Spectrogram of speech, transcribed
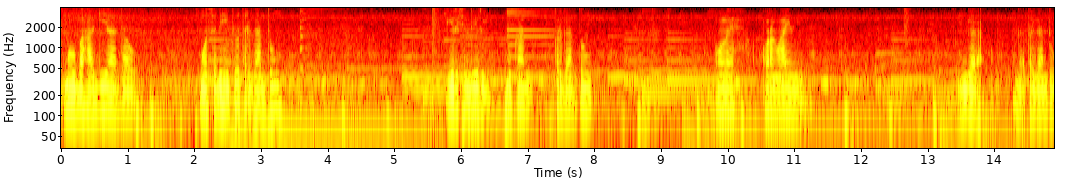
mau bahagia atau mau sedih itu tergantung diri sendiri bukan tergantung oleh orang lain gitu. Nggak nggak tergantung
